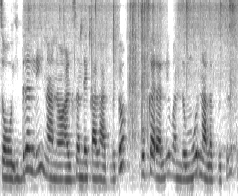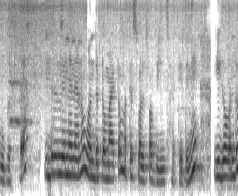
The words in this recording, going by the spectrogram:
ಸೊ ಇದರಲ್ಲಿ ನಾನು ಅಲಸಂದೆ ಕಾಳು ಹಾಕಿಬಿಟ್ಟು ಕುಕ್ಕರಲ್ಲಿ ಒಂದು ಮೂರು ನಾಲ್ಕು ವಿಸಿಲ್ ಕೂಗಿಸ್ದೆ. ಇದರಲ್ಲೇ ನಾನು ಒಂದು ಟೊಮ್ಯಾಟೊ ಮತ್ತು ಸ್ವಲ್ಪ ಬೀನ್ಸ್ ಹಾಕಿದ್ದೀನಿ. ಈಗ ಒಂದು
